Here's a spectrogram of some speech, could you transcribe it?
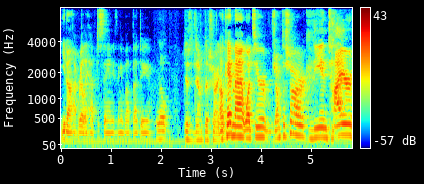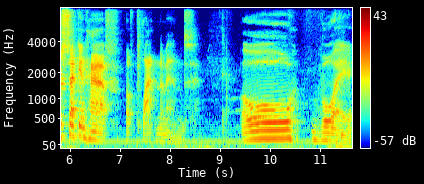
You don't really have to say anything about that, do you? Nope. Just jump the shark. Okay, Matt, what's your jump the shark? The entire second half of Platinum End. Oh boy.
